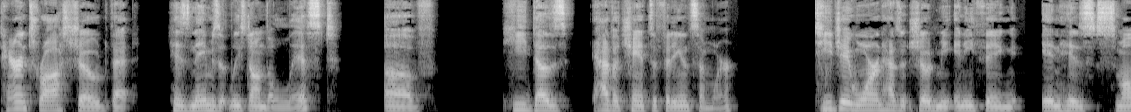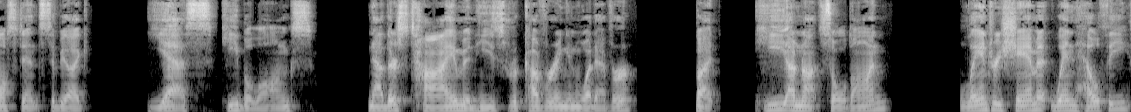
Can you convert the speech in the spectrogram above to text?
Terrence Ross showed that his name is at least on the list of he does have a chance of fitting in somewhere. TJ Warren hasn't showed me anything in his small stints to be like, yes, he belongs. Now there's time and he's recovering and whatever, but he I'm not sold on. Landry Shamet, when healthy,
